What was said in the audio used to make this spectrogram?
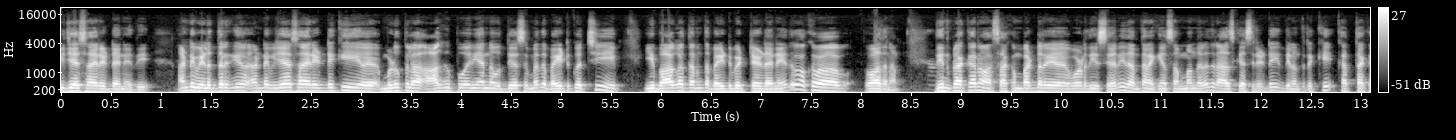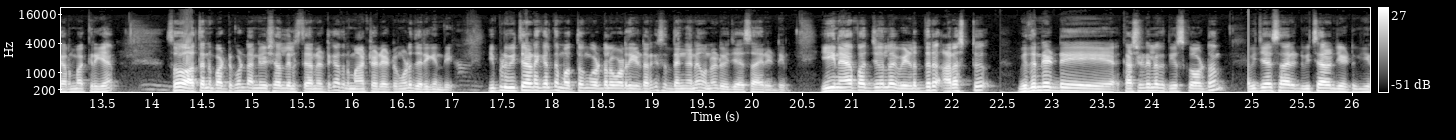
విజయసాయి రెడ్డి అనేది. అంటే వీళ్ళిద్దరికి అంటే విజయసాయి రెడ్డికి ముడుపుల ఆగిపోయి అన్న ఉద్దేశం మీద బయటకు వచ్చి ఈ భాగవతంతా బయట పెట్టాడు అనేది ఒక వాదన. దీని ప్రకారం సగం పడ్డ ఓడ తీశారు ఇదంతా నాకేం సంబంధం లేదు. రాజకేశ్ రెడ్డి దీని అంతటికి కర్త కర్మ క్రియ. సో అతన్ని పట్టుకుంటే అన్ని విషయాలు తెలుస్తాయి అన్నట్టుగా అతను మాట్లాడేయడం కూడా జరిగింది. ఇప్పుడు విచారణకి వెళ్తే మొత్తం గొడ్డలు ఓడ తీయడానికి సిద్ధంగానే ఉన్నాడు విజయసాయి రెడ్డి. ఈ నేపథ్యంలో వీళ్ళిద్దరు అరెస్టు మిథున్ రెడ్డి కస్టడీలోకి తీసుకోవటం విజయసాయి రెడ్డి విచారణ చేయటం ఈ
